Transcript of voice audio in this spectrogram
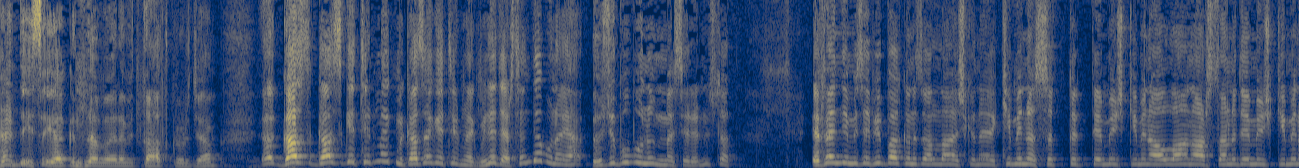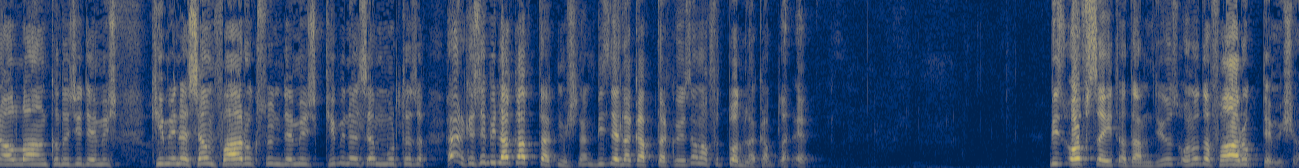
neredeyse yakında böyle bir taat kuracağım. Ya gaz gaz getirmek mi, gaza getirmek mi? Ne dersen de buna ya. Özü bu bunun meselenin üstad. Efendimiz'e bir bakınız Allah aşkına ya. Kimine sıttık demiş, kimine Allah'ın arslanı demiş, kimine Allah'ın kılıcı demiş, kimine sen Faruksun demiş, kimine sen Murtaza. Herkese bir lakap takmış lan. Biz de lakap takıyoruz ama futbol lakapları hep. Biz offside adam diyoruz, ona da Faruk demiş o.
